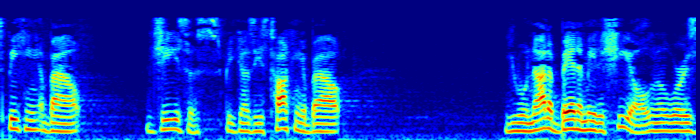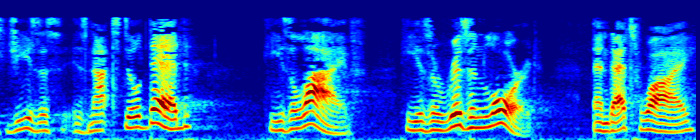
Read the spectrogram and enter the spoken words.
speaking about Jesus because he's talking about you will not abandon me to Sheol. In other words, Jesus is not still dead, he's alive. He is a risen Lord. And that's why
